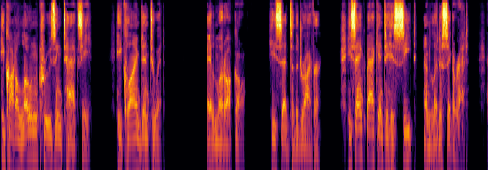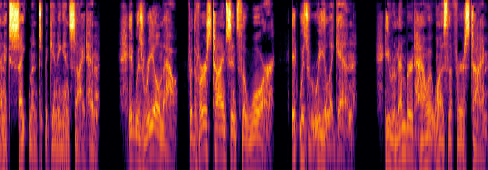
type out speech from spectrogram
he caught a lone cruising taxi. He climbed into it. El Morocco he said to the driver. He sank back into his seat and lit a cigarette, an excitement beginning inside him. It was real now, for the first time since the war. It was real again. He remembered how it was the first time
